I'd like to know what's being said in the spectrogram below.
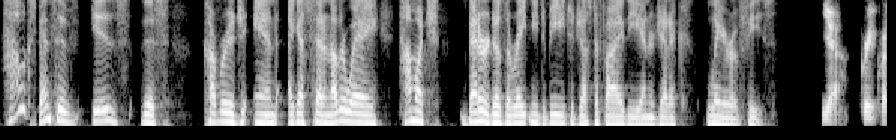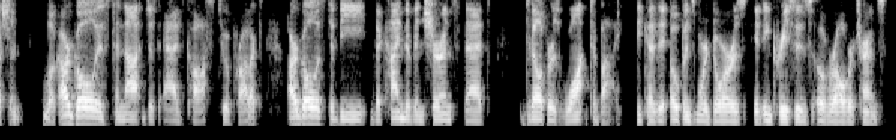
How expensive is this coverage? And I guess said another way, how much better does the rate need to be to justify the energetic layer of fees? Yeah, great question. Look, our goal is to not just add cost to a product. Our goal is to be the kind of insurance that developers want to buy because it opens more doors, it increases overall returns.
